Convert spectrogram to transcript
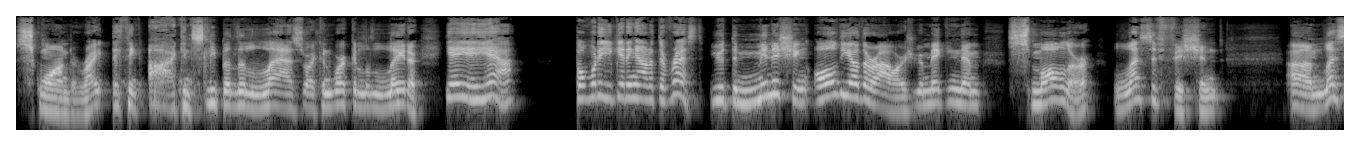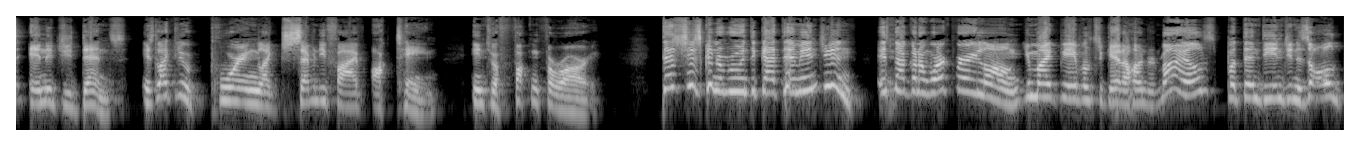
squander, right? They think, ah, oh, I can sleep a little less or I can work a little later. Yeah, yeah, yeah. But what are you getting out of the rest? You're diminishing all the other hours. You're making them smaller, less efficient, um, less energy dense. It's like you're pouring like 75 octane into a fucking Ferrari. That's just going to ruin the goddamn engine. It's not going to work very long. You might be able to get 100 miles, but then the engine is all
